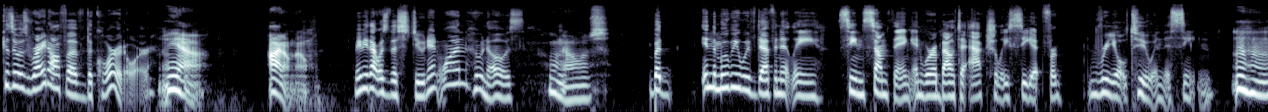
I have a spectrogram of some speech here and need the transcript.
Because it was right off of the corridor. Yeah. I don't know. Maybe that was the student one? Who knows? Who knows? But in the movie, we've definitely seen something, and we're about to actually see it for real, too, in this scene. Mm hmm.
